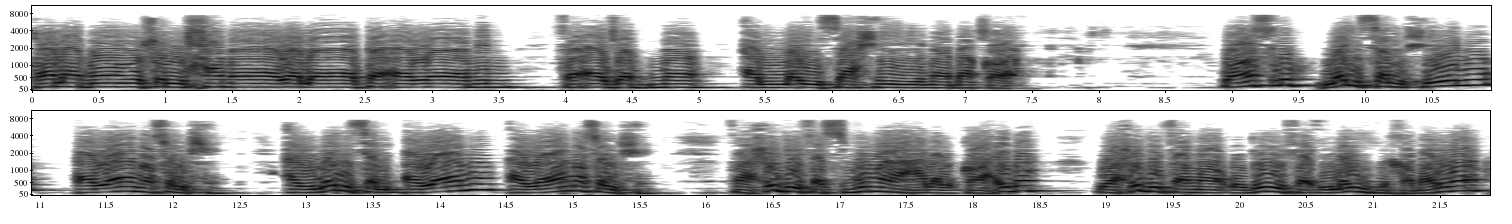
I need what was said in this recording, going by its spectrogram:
طلبوا صلحنا ولا تأوان فأجبنا أن ليس حين بقاء. وأصله ليس الحين أوان صلح أو ليس الأوان أوان صلح. فحذف اسمها على القاعدة وحذف ما أضيف إليه خبرها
